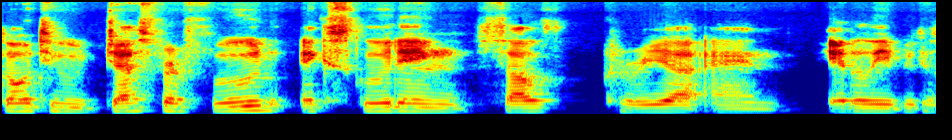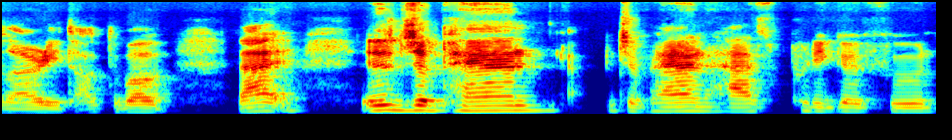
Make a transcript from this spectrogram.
go to just for food, excluding South Korea and Italy because I already talked about that is Japan. Japan has pretty good food.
